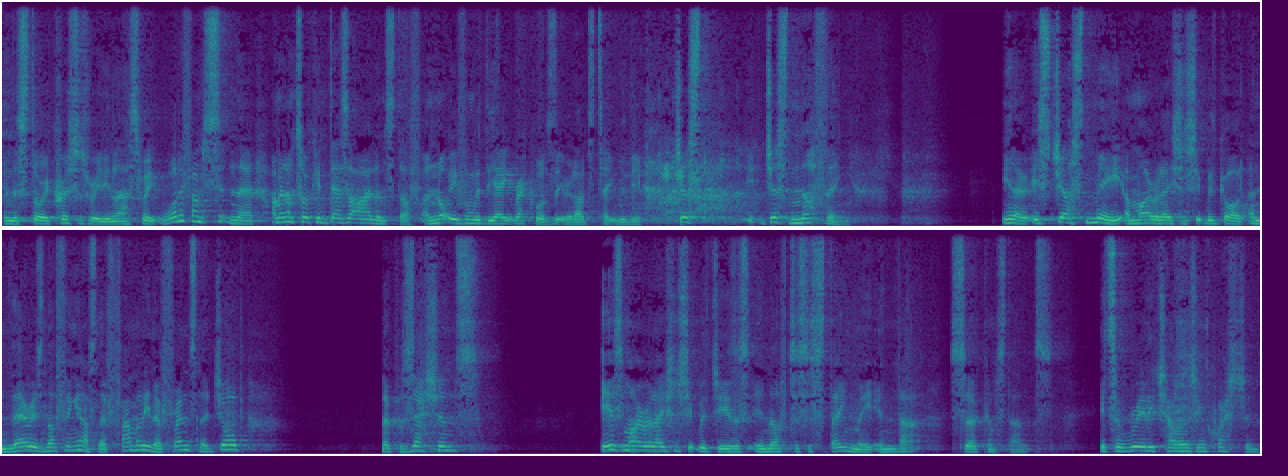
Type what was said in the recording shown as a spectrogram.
in the story Chris was reading last week. What if I'm sitting there? I mean, I'm talking desert island stuff, and not even with the eight records that you're allowed to take with you. Just, just nothing. You know, it's just me and my relationship with God, and there is nothing else. No family, no friends, no job, no possessions. Is my relationship with Jesus enough to sustain me in that circumstance? It's a really challenging question.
